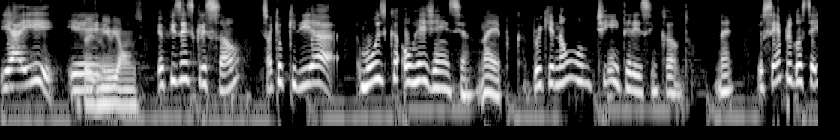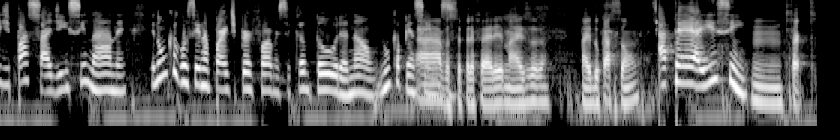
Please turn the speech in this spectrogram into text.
E aí. 2011. Eu fiz a inscrição, só que eu queria música ou regência na época, porque não tinha interesse em canto, né? Eu sempre gostei de passar, de ensinar, né? Eu nunca gostei na parte performance, cantora, não, nunca pensei ah, nisso. Ah, você prefere mais a, a, educação? Até aí, sim. Hum, certo.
